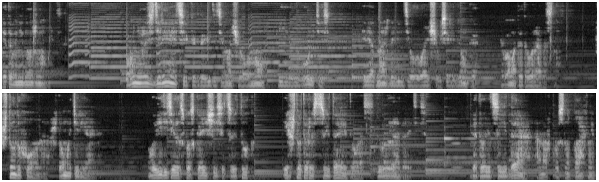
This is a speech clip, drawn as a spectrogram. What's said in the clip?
Этого не должно быть. Вы не разделяете, когда видите ночью луну и любуетесь, или однажды видите улыбающегося ребенка, и вам от этого радостно. Что духовно, что материально. Вы видите распускающийся цветок, и что-то расцветает у вас, и вы радуетесь. Готовится еда, она вкусно пахнет,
